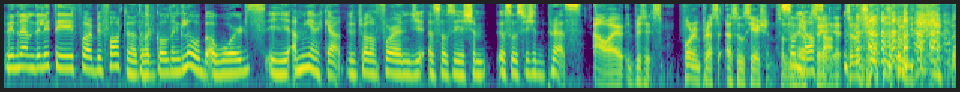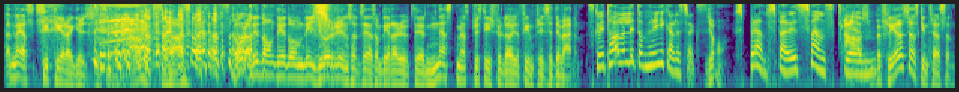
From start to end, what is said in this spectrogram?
Vi nämnde lite i förbifarten att det var Golden Globe Awards i Amerika. Vi pratade om Foreign Association, Associated Press. Ja, eh, precis. Foreign Press Association. Som, Som jag säger. Så de, som, när jag citerar Gry så säger jag det. Ja, det, är de, det, är de, det är juryn så att säga som delar ut det näst mest prestigefyllda filmpriset i världen. Ska vi tala lite om hur det gick alldeles strax? Ja, Spänt, spänt, svensk, ja eh, alltså, flera svenska intressen.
